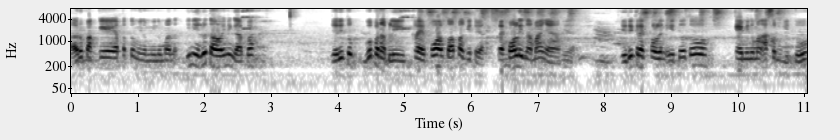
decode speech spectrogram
baru pakai apa tuh minum-minuman. Ini lu tahu ini nggak apa? Jadi tuh gue pernah beli Crevo atau apa gitu ya, Crevolin namanya. Iya. Jadi Crevolin itu tuh kayak minuman asam gitu.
